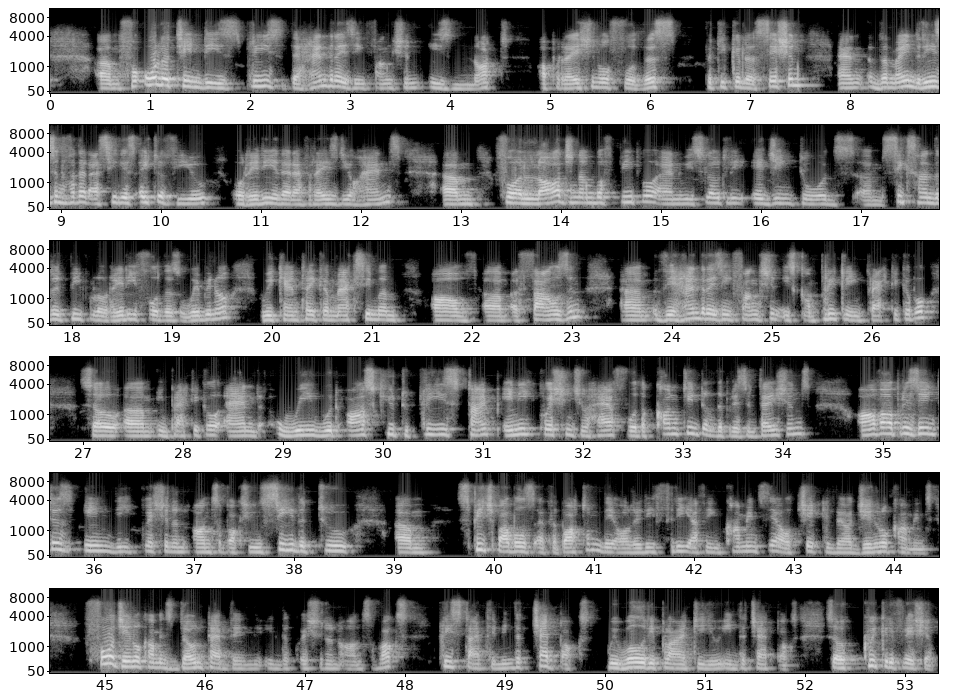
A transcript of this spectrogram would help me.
Um, for all attendees, please, the hand raising function is not operational for this particular session. And the main reason for that, I see there's eight of you already that have raised your hands. Um, for a large number of people, and we're slowly edging towards um, 600 people already for this webinar, we can take a maximum of um, a thousand. Um, the hand raising function is completely impracticable. So um, impractical, and we would ask you to please type any questions you have for the content of the presentations of our presenters in the question and answer box. You'll see the two um, speech bubbles at the bottom. There are already three, I think, comments there. I'll check if there are general comments. For general comments, don't type them in the question and answer box. Please type them in the chat box. We will reply to you in the chat box. So quick refresher.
